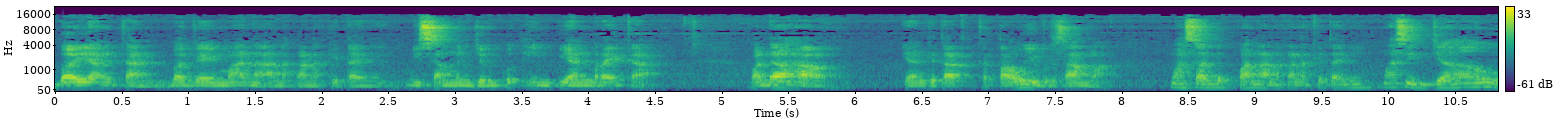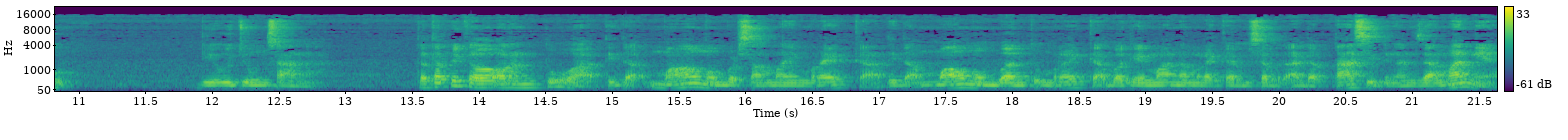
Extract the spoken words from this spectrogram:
bayangkan bagaimana anak-anak kita ini bisa menjemput impian mereka. Padahal yang kita ketahui bersama, masa depan anak-anak kita ini masih jauh di ujung sana tetapi kalau orang tua tidak mau membersamai mereka, tidak mau membantu mereka bagaimana mereka bisa beradaptasi dengan zamannya,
